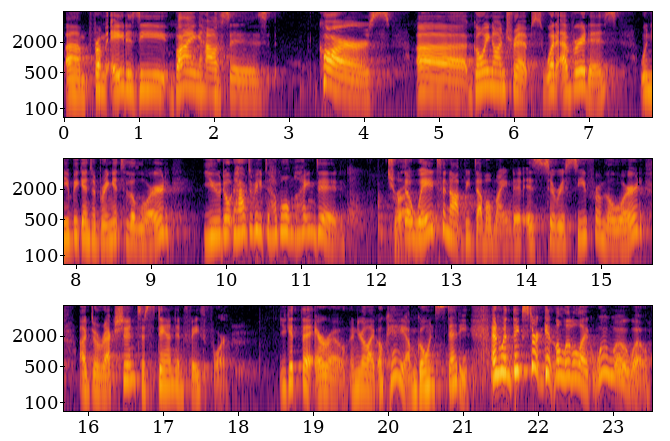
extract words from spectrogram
um, from A to Z, buying houses, cars, uh, going on trips, whatever it is, when you begin to bring it to the Lord, you don't have to be double minded. That's right. The way to not be double minded is to receive from the Lord a direction to stand in faith for. You get the arrow, and you're like, okay, I'm going steady. And when things start getting a little like, whoa, whoa, whoa,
